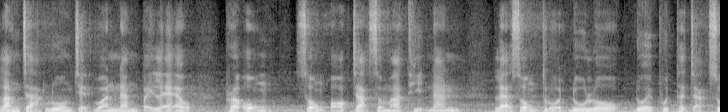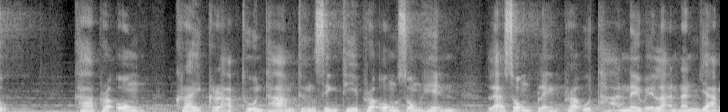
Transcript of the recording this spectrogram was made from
หลังจากล่วงเจ็ดวันนั้นไปแล้ว พระองค์ทรงออกจากสมาธินั้น และทรงตรวจดูโลกด้วยพุทธจักสุข้าพระองค์ใคร่กราบทูลถามถึงสิ่งที่พระองค์ทรงเห็น และทรงเปล่งพระอุทานในเวลานั้นอย่าง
